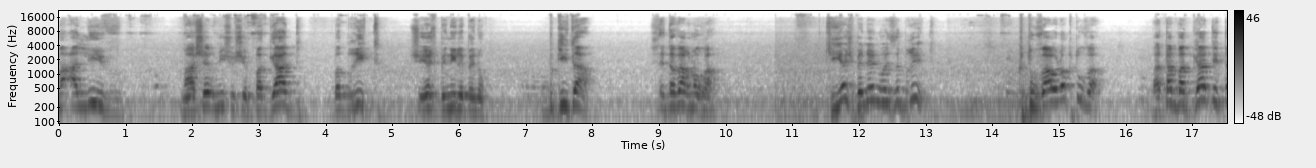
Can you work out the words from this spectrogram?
מעליב, מאשר מישהו שבגד בברית שיש ביני לבינו. בגידה. זה דבר נורא. כי יש בינינו איזה ברית, כתובה או לא כתובה. ואתה בגדת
